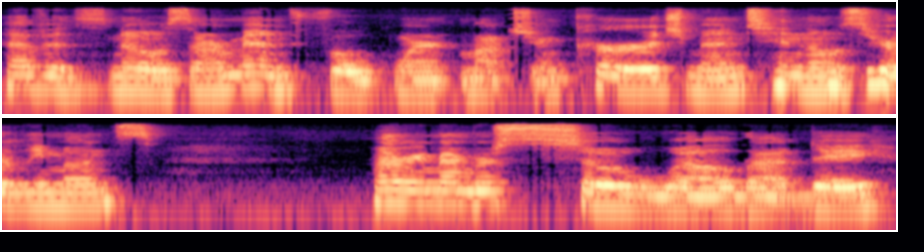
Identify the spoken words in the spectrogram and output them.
Heavens knows our men folk weren't much encouragement in those early months. I remember so well that day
